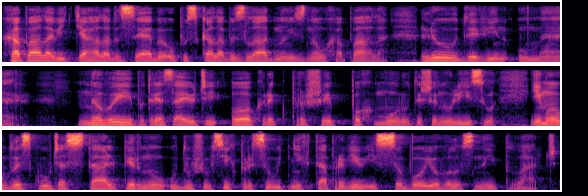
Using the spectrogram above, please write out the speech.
Хапала, відтягала до себе, опускала безладно і знов хапала. Люди, він умер. Новий потрясаючий окрик прошиб похмуру тишину лісу, і, мов блискуча сталь, пірнув у душу всіх присутніх та привів із собою голосний плач.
